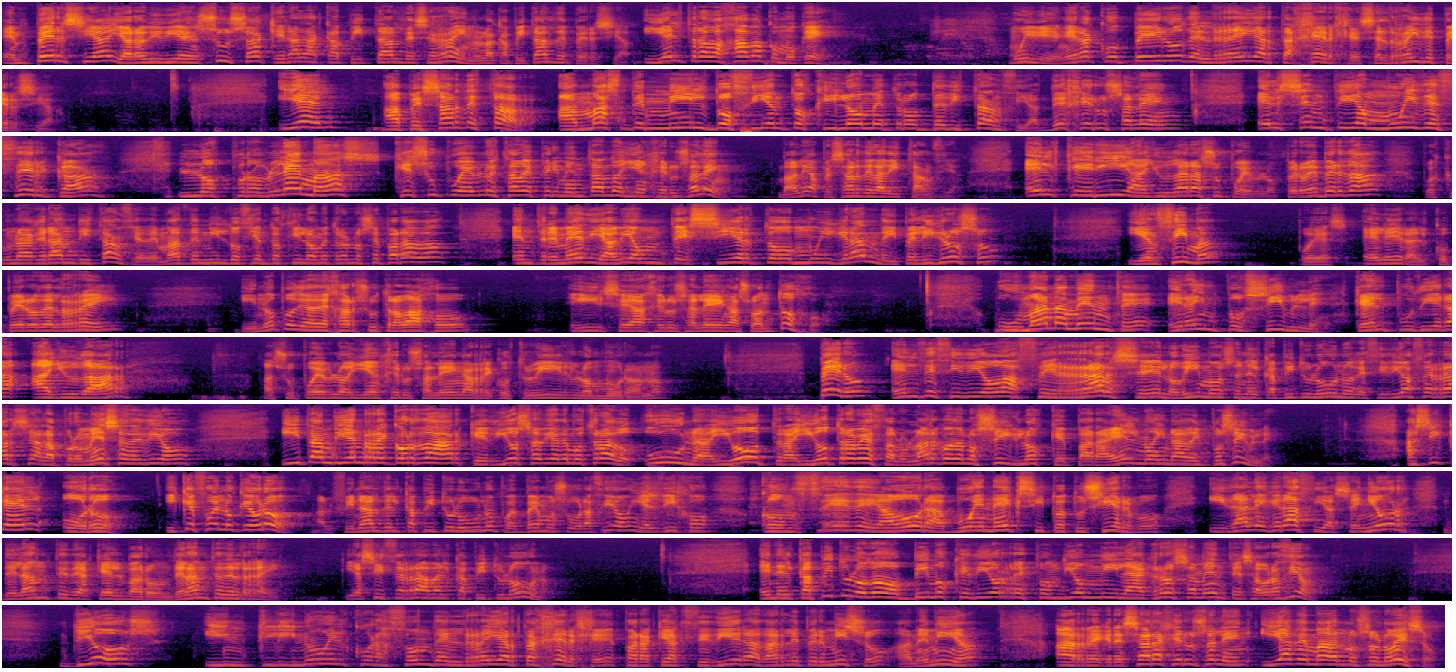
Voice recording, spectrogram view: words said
En Persia y ahora vivía en Susa, que era la capital de ese reino, la capital de Persia. Y él trabajaba como qué? Muy bien, era copero del rey Artajerjes, el rey de Persia. Y él, a pesar de estar a más de 1200 kilómetros de distancia de Jerusalén, él sentía muy de cerca los problemas que su pueblo estaba experimentando allí en Jerusalén, ¿vale? A pesar de la distancia. Él quería ayudar a su pueblo, pero es verdad pues que una gran distancia de más de 1200 kilómetros lo separaba, entre media había un desierto muy grande y peligroso, y encima, pues él era el copero del rey y no podía dejar su trabajo e irse a Jerusalén a su antojo. Humanamente era imposible que él pudiera ayudar a su pueblo allí en Jerusalén a reconstruir los muros, ¿no? Pero él decidió aferrarse, lo vimos en el capítulo 1, decidió aferrarse a la promesa de Dios y también recordar que Dios había demostrado una y otra y otra vez a lo largo de los siglos que para él no hay nada imposible. Así que él oró. ¿Y qué fue lo que oró? Al final del capítulo 1 pues vemos su oración y él dijo, concede ahora buen éxito a tu siervo y dale gracias, Señor, delante de aquel varón, delante del rey. Y así cerraba el capítulo 1. En el capítulo 2 vimos que Dios respondió milagrosamente esa oración. Dios inclinó el corazón del rey Artajerje para que accediera a darle permiso a Nemía a regresar a Jerusalén y además no solo eso,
